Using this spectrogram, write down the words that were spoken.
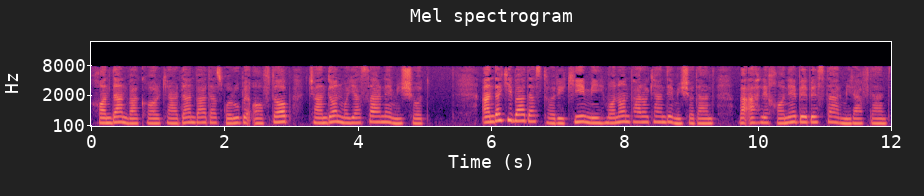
خواندن و کار کردن بعد از غروب آفتاب چندان میسر نمی‌شد. اندکی بعد از تاریکی میهمانان پراکنده می شدند و اهل خانه به بستر می رفتند.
